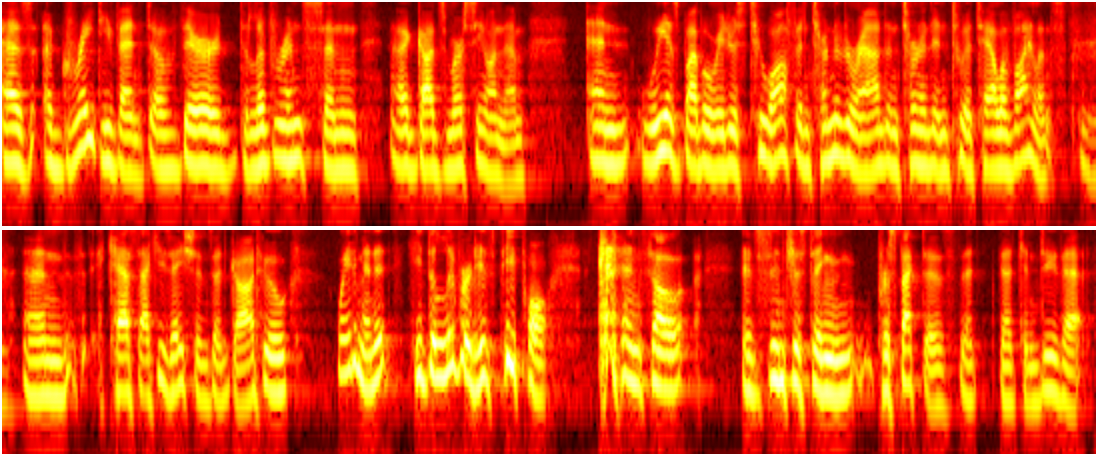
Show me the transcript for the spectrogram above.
as a great event of their deliverance and uh, God's mercy on them. And we, as Bible readers, too often turn it around and turn it into a tale of violence mm-hmm. and cast accusations at God, who, wait a minute, he delivered his people. and so it's interesting perspectives that, that can do that.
